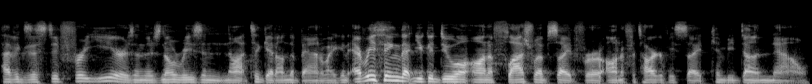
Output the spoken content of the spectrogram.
have existed for years, and there's no reason not to get on the bandwagon. Everything that you could do on a Flash website for on a photography site can be done now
